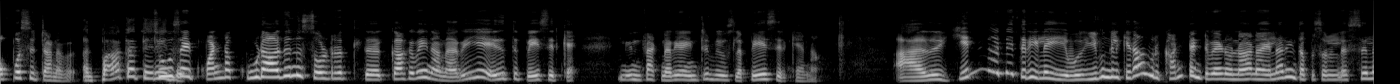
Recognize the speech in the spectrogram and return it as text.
ஆப்போசிட் ஆனவ அது பார்த்தா தெரியுது. சூசைட் பண்ணக்கூடாதுன்னு சொல்றதுக்காகவே நான் நிறைய எதிர்த்து பேசியிருக்கேன். இன்ஃபேக்ட் நிறைய இன்டர்வியூஸ்ல பேசியிருக்கேன் நான். அது என்னன்னு தெரியல. இவ- இவங்களுக்கு ஏதாவது ஒரு கண்டென்ட் வேணும்னா நான் எல்லாரையும் தப்பு சொல்லல. சில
